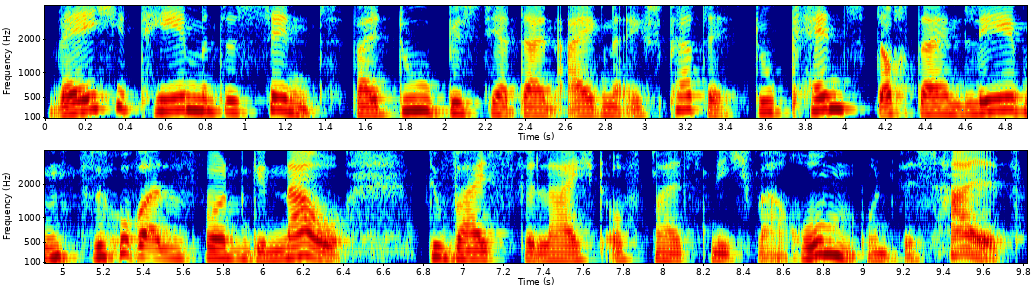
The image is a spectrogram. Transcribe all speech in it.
welche Themen das sind, weil du bist ja dein eigener Experte. Du kennst doch dein Leben sowas von genau. Du weißt vielleicht oftmals nicht warum und weshalb.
